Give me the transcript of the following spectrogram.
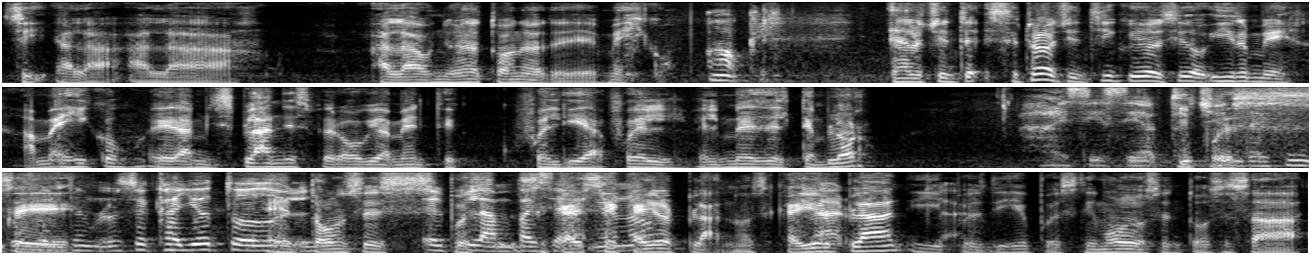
Sí, a la, a la, a la Universidad Autónoma de México. Ah, ok. En el septiembre del 85 yo decido irme a México, eran mis planes, pero obviamente fue el día, fue el mes del temblor. Ay, sí, es cierto, 85 pues, se, cayó todo entonces, el, pues, plan se, cayó el plan, ¿no? Se cayó el plan y pues dije, pues ni modos, entonces a,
